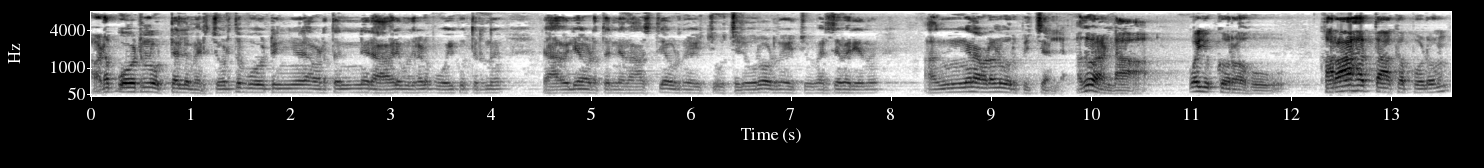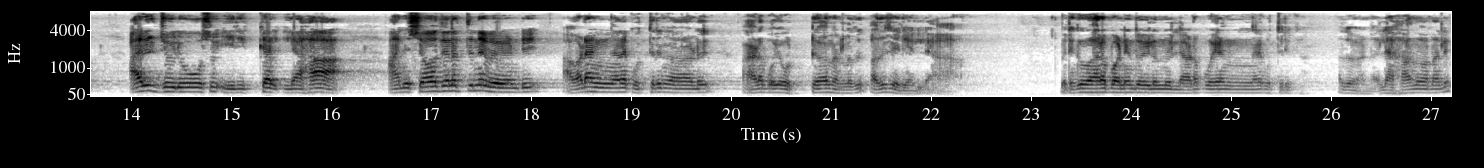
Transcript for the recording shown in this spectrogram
അവിടെ പോയിട്ടുള്ള ഒട്ടല്ല. മരിച്ചോടത്ത് പോയിട്ട് ഇനി അവിടെ തന്നെ രാവിലെ മുതലാണ് പോയി കുത്തിരുന്ന്. രാവിലെ അവിടെ തന്നെ നാസ്തി അവിടുന്ന് കഴിച്ചു. ഉച്ചചോറും അവിടുന്ന് കഴിച്ചു. മരിച്ച വരെയെന്ന് അങ്ങനെ അവിടെ വെറുപ്പിച്ചല്ല. അത് വേണ്ട. വയുക്കുറഹു കറാഹത്താക്കപ്പെടും. അൽ ജുലൂസു ഇരിക്കൽ ലഹ. അനുശോചനത്തിന് വേണ്ടി അവിടെ അങ്ങനെ കുത്തിരുങ്ങാട് അവിടെ പോയി ഒട്ടുക എന്നുള്ളത് അത് ശരിയല്ല. ഇവർക്ക് വേറെ പണിയും തൊഴിലൊന്നും ഇല്ല. അവിടെ പോയി അങ്ങനെ കുത്തിരിക്കുക? അത് വേണ്ട. ലഹ എന്ന് പറഞ്ഞാൽ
